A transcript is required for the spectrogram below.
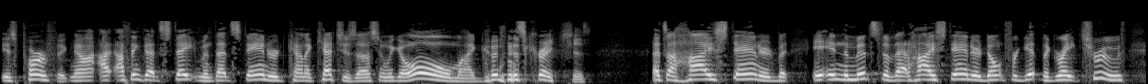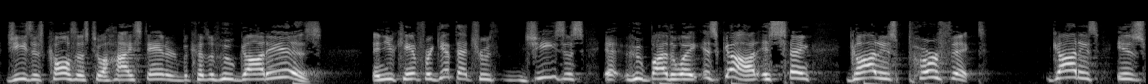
is perfect. Now, I, I think that statement, that standard kind of catches us and we go, oh my goodness gracious. That's a high standard, but in the midst of that high standard, don't forget the great truth. Jesus calls us to a high standard because of who God is. And you can't forget that truth. Jesus, eh, who by the way is God, is saying God is perfect. God is, is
